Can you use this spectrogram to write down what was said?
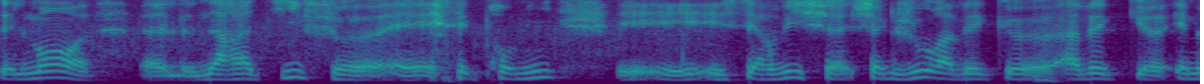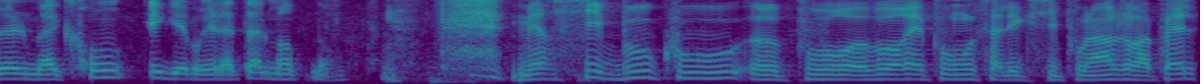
tellement euh, le narratif est promis et, servi chaque, jour avec, avec Emmanuel Macron et Gabriel Attal maintenant. Merci beaucoup pour vos réponses, Alexis Poulain. Je rappelle,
